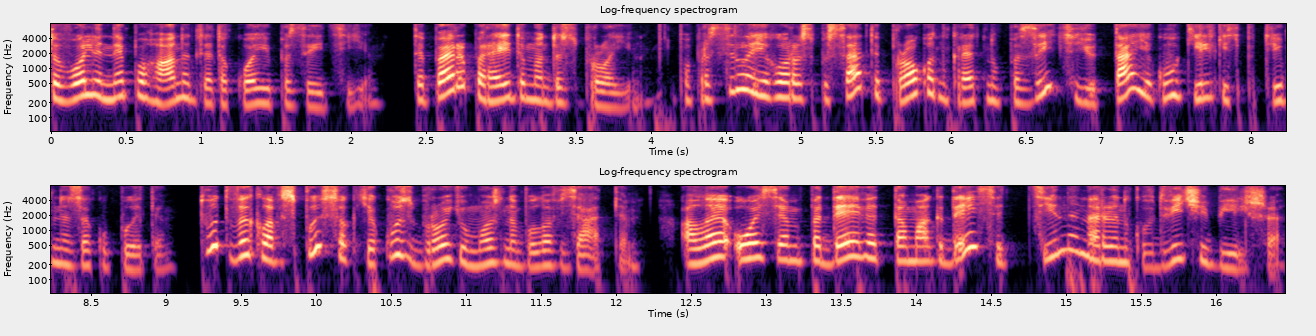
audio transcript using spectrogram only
доволі непогано для такої позиції. Тепер перейдемо до зброї. Попросила його розписати про конкретну позицію та яку кількість потрібно закупити. Тут виклав список, яку зброю можна було взяти. Але ось МП9 та МАК-10 ціни на ринку вдвічі більше,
